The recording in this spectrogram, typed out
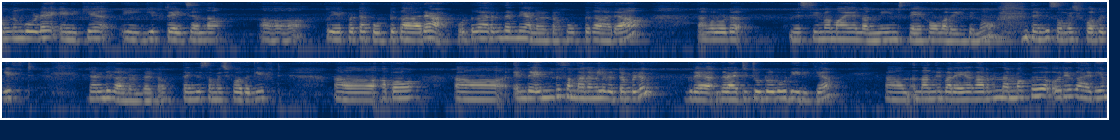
ഒന്നും കൂടെ എനിക്ക് ഈ ഗിഫ്റ്റ് അയച്ചു തന്ന പ്രിയപ്പെട്ട കൂട്ടുകാരാ കൂട്ടുകാരൻ തന്നെയാണ് കേട്ടോ കൂട്ടുകാരാ. താങ്കളോട് നിസ്സീമമായ നന്ദിയും സ്നേഹവും അറിയിക്കുന്നു. Thank you so much for the gift രണ്ട് കാർഡുണ്ട് കേട്ടോ. Thank you so much for the gift അപ്പോൾ എന്റെ എന്ത് സമ്മാനങ്ങൾ കിട്ടുമ്പോഴും ഗ്രാ ഗ്രാറ്റിറ്റ്യൂഡോടുകൂടി ഇരിക്കുക. നന്ദി പറയുക. കാരണം നമുക്ക് ഒരു കാര്യം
